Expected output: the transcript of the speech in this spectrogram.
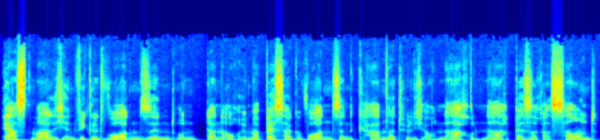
erstmalig entwickelt worden sind und dann auch immer besser geworden sind, kam natürlich auch nach und nach besserer Sound.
